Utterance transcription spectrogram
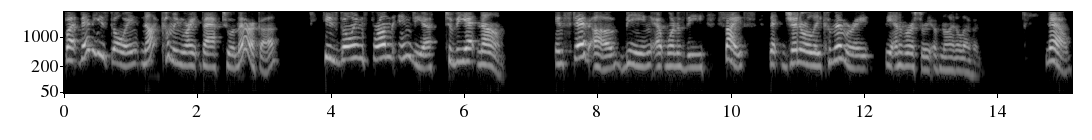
but then he's going not coming right back to America. He's going from India to Vietnam instead of being at one of the sites that generally commemorate the anniversary of 9 11. Now,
